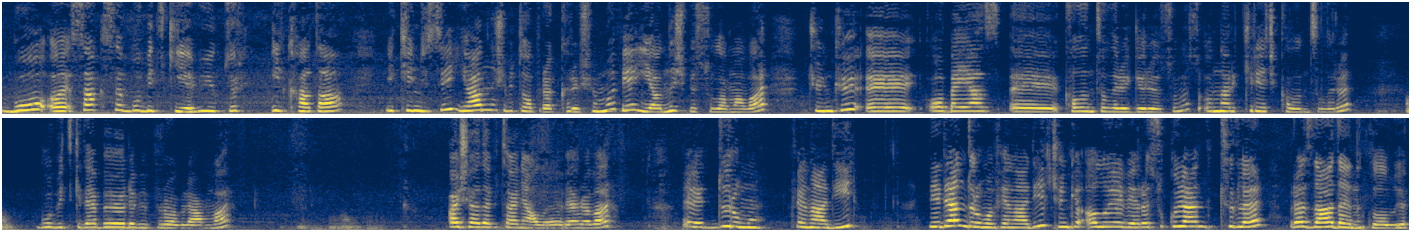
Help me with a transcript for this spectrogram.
Bu e, saksı bu bitkiye büyüktür. İlk hata. İkincisi yanlış bir toprak karışımı ve yanlış bir sulama var. Çünkü e, o beyaz e, kalıntıları görüyorsunuz. Onlar kireç kalıntıları. Bu bitkide böyle bir problem var. Aşağıda bir tane aloe vera var. Evet durumu fena değil. Neden durumu fena değil? Çünkü aloe vera sukulent türler biraz daha dayanıklı oluyor.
